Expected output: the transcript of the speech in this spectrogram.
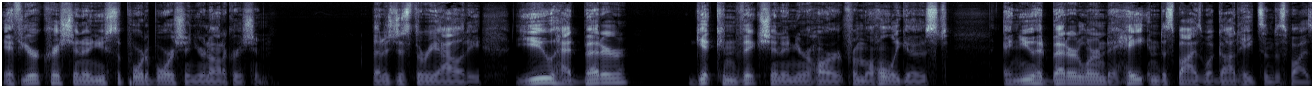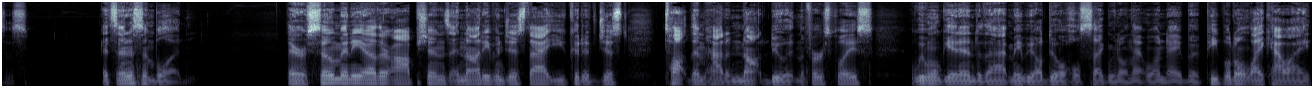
if you're a Christian and you support abortion, you're not a Christian. That is just the reality. You had better get conviction in your heart from the Holy Ghost, and you had better learn to hate and despise what God hates and despises. It's innocent blood. There are so many other options, and not even just that. You could have just taught them how to not do it in the first place. We won't get into that. Maybe I'll do a whole segment on that one day. But people don't like how I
